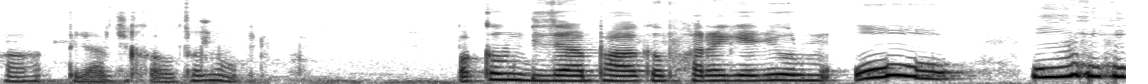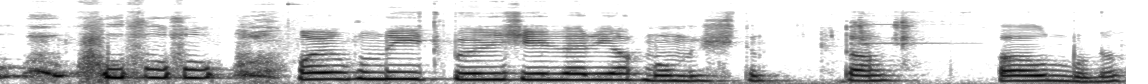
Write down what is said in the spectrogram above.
Ha birazcık altın oldu. Bakalım güzel para para geliyor mu? Oo! Oo! Hayatımda hiç böyle şeyler yapmamıştım. Tamam. Al bunu.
